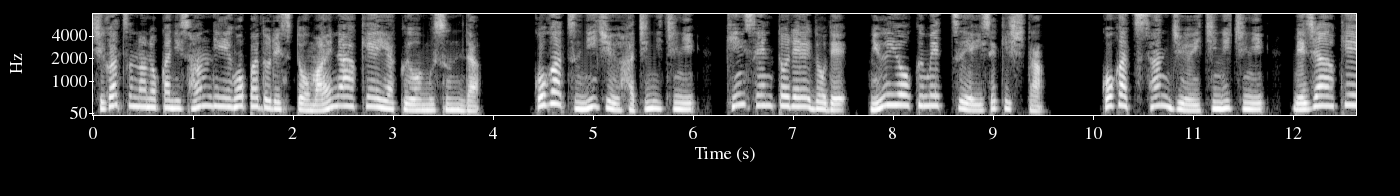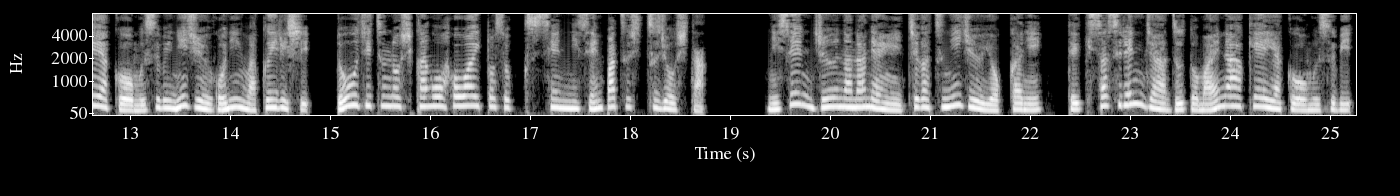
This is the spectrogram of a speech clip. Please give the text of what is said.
4月7日にサンディエゴパドレスとマイナー契約を結んだ。5月28日に、金銭トレードでニューヨークメッツへ移籍した。5月31日にメジャー契約を結び25人枠入りし、同日のシカゴホワイトソックス戦に先発出場した。2017年1月24日にテキサスレンジャーズとマイナー契約を結び、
